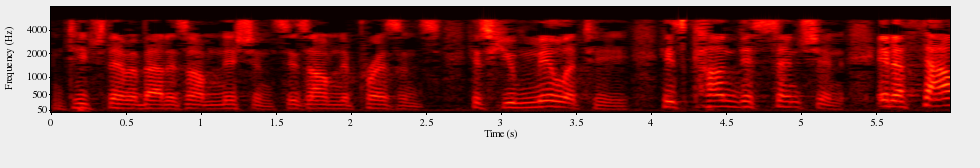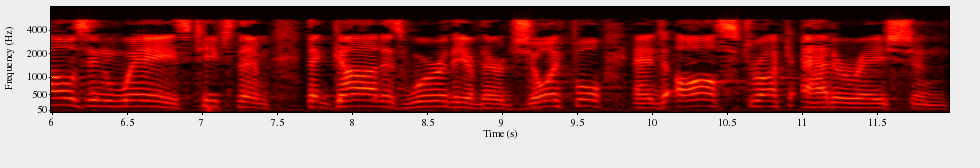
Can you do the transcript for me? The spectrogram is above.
And teach them about His omniscience, His omnipresence, His humility, His condescension. In a thousand ways, teach them that God is worthy of their joyful and awestruck adoration.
